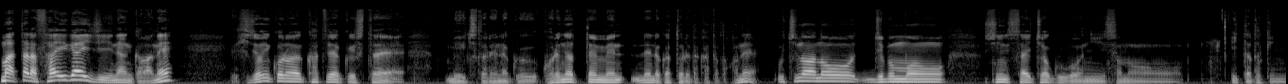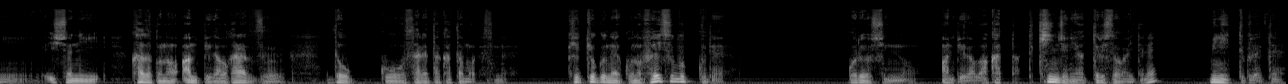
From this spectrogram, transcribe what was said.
まあ、ただ災害時なんかはね、非常にこの活躍して、身内と連絡、これによって連絡が取れた方とかね、うちのあの、自分も震災直後に、その、行った時に、一緒に家族の安否が分からず、同行された方もですね、結局ね、このフェイスブックで、ご両親の安否が分かったって、近所にやってる人がいてね、見に行ってくれて、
